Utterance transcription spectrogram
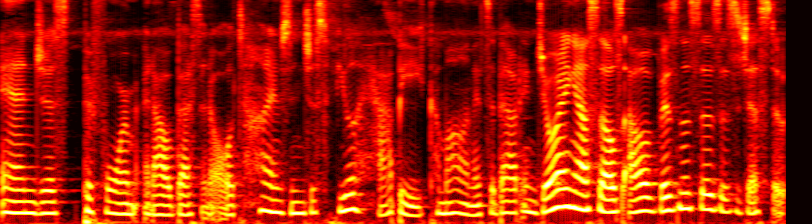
and just perform at our best at all times and just feel happy. Come on, it's about enjoying ourselves. Our businesses is just a,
